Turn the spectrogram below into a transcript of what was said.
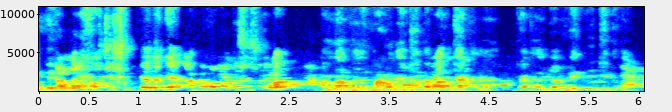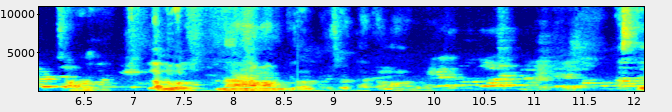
এটাকে আল্লাহ কাছে অশেষ শুক্রিয়া জানিয়ে আমি আমার কথা শেষ করলাম। আল্লাহ হাফেজ। বাংলাদেশ জিন্দাবাদ। জাতীয় জাতীয় দল ব্যক্তি জিন্দাবাদ। আসসালামু আলাইকুম। লাভলু বলো। নাম আমি ঢাকা মহানগর। আজকে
